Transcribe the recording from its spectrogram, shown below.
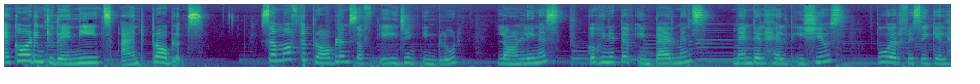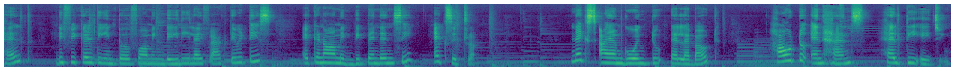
according to their needs and problems. Some of the problems of aging include loneliness, cognitive impairments, mental health issues, poor physical health, difficulty in performing daily life activities, economic dependency, etc. Next, I am going to tell about how to enhance healthy aging.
